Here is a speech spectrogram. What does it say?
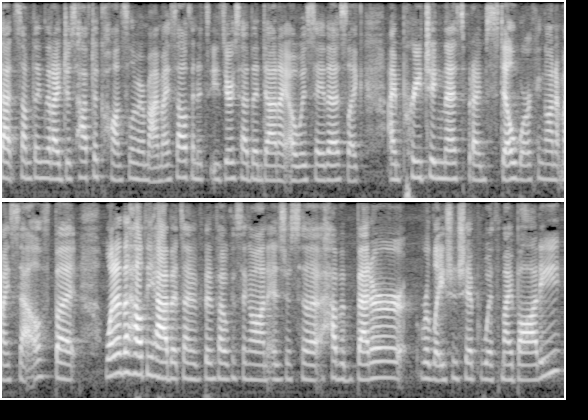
that's something that I just have to constantly remind myself and it's easier said than done. I always say this like I'm preaching this but I'm still working on it myself. But one of the healthy habits I've been focusing on is just to have a better relationship with my body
